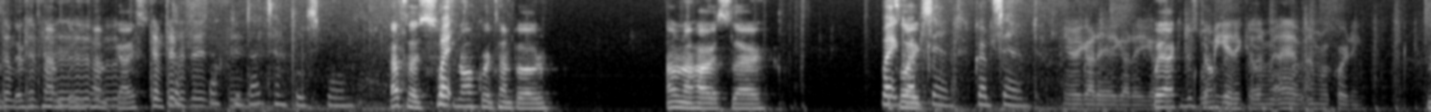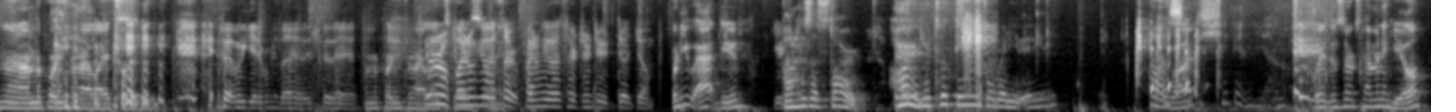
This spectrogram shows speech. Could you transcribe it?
temp, there's a temp, guys. Temp, temp, the temp, temp, fuck did that temple spawn? That's a, such Wait. an awkward tempo. I don't know how it's there. Wait, It's grab like- sand. Grab sand. Here, I got it, I got it, I got Wait, it. I can just Let jump me get it, because I'm. I have, I'm recording. No, no, I'm recording for highlights. Let me get it for the highlights, for the highlights. I'm recording for No, highlights. no, no, final guys. heal I- start, final heal start, don't do, don't jump. What are you at, dude? You're, How does it start? Harm, you took damage already, you idiot. Oh, Wait, it's what? like shooting here. Wait, there's no time in a heal?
